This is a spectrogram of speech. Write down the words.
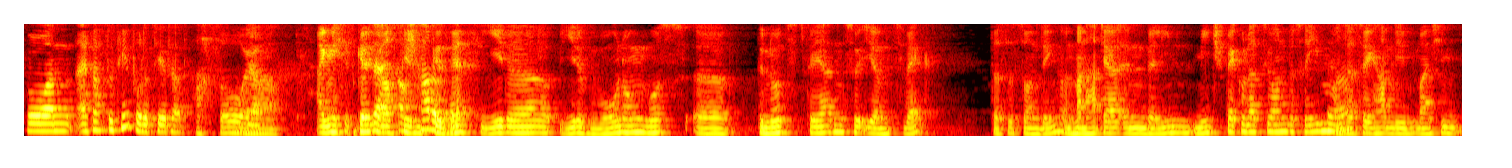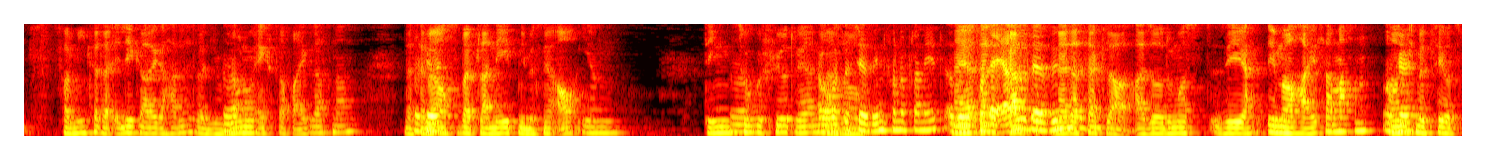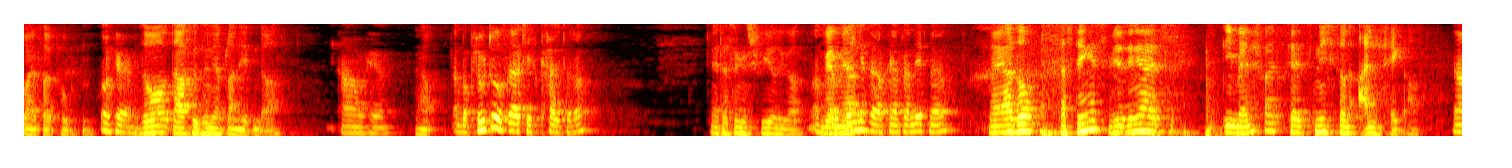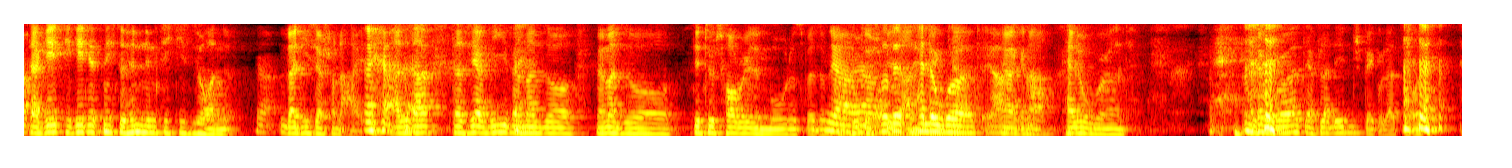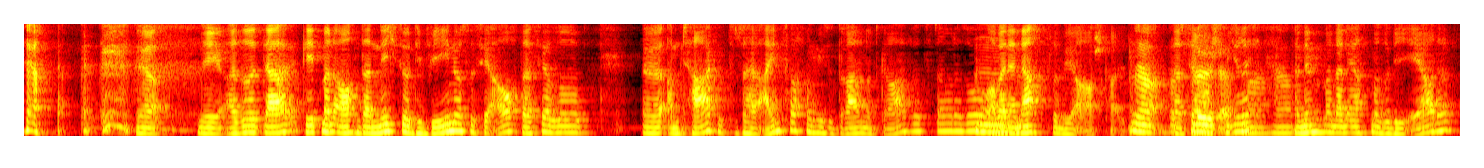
Wo man einfach zu viel produziert hat. Ach so, Ja. ja. Eigentlich es gilt Ist ja ja auch auch dieses schade Gesetz, jede, jede Wohnung muss äh, benutzt werden zu ihrem Zweck. Das ist so ein Ding. Und man hat ja in Berlin Mietspekulationen betrieben Ja. und deswegen haben die manchen Vermieter da illegal gehandelt, weil die Ja. Wohnung extra freigelassen haben. Und das ist Okay. ja dann auch so bei Planeten, die müssen ja auch ihrem Ding Ja. zugeführt werden. Aber was Also- ist der Sinn von einem Planet? Also naja, von der ist Erde ganz- der Sinn? Na, das ist ja klar. Also du musst sie immer heißer machen Okay. und mit CO2 vollpumpen. Okay. So, dafür sind ja Planeten da. Ah, okay. Ja. Aber Pluto ist relativ kalt, oder? Ja, deswegen ist es schwieriger. Also deswegen ja, ist er auch kein Planet mehr. naja, also das Ding ist, wir sind ja jetzt, die Menschheit ist ja jetzt nicht so ein Anfänger. Ja. Da geht, die geht jetzt nicht so hin, nimmt sich die Sonne. Ja. Weil die ist ja schon heiß. Also da, das ist ja wie, wenn man so, wenn man so den Tutorial-Modus bei so einem Ja, ja, Computerspiel so das anfängt, Hello World, ja. Ja, genau. Hello World. Hello World der Planetenspekulation. Ja. Ja, nee, also da geht man auch dann nicht so, die Venus ist ja auch, das ist ja so, äh, am Tag ist total einfach, irgendwie so 300 Grad wird es da oder so, Mhm. aber in der Nacht ist dann wieder arschkalt. Ja, das, das ist ja auch schwierig. erstmal, ja. Dann nimmt man dann erstmal so die Erde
